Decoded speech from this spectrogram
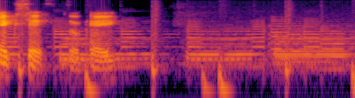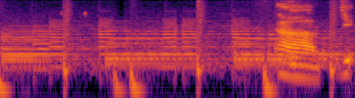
exists, okay? Uh, you,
